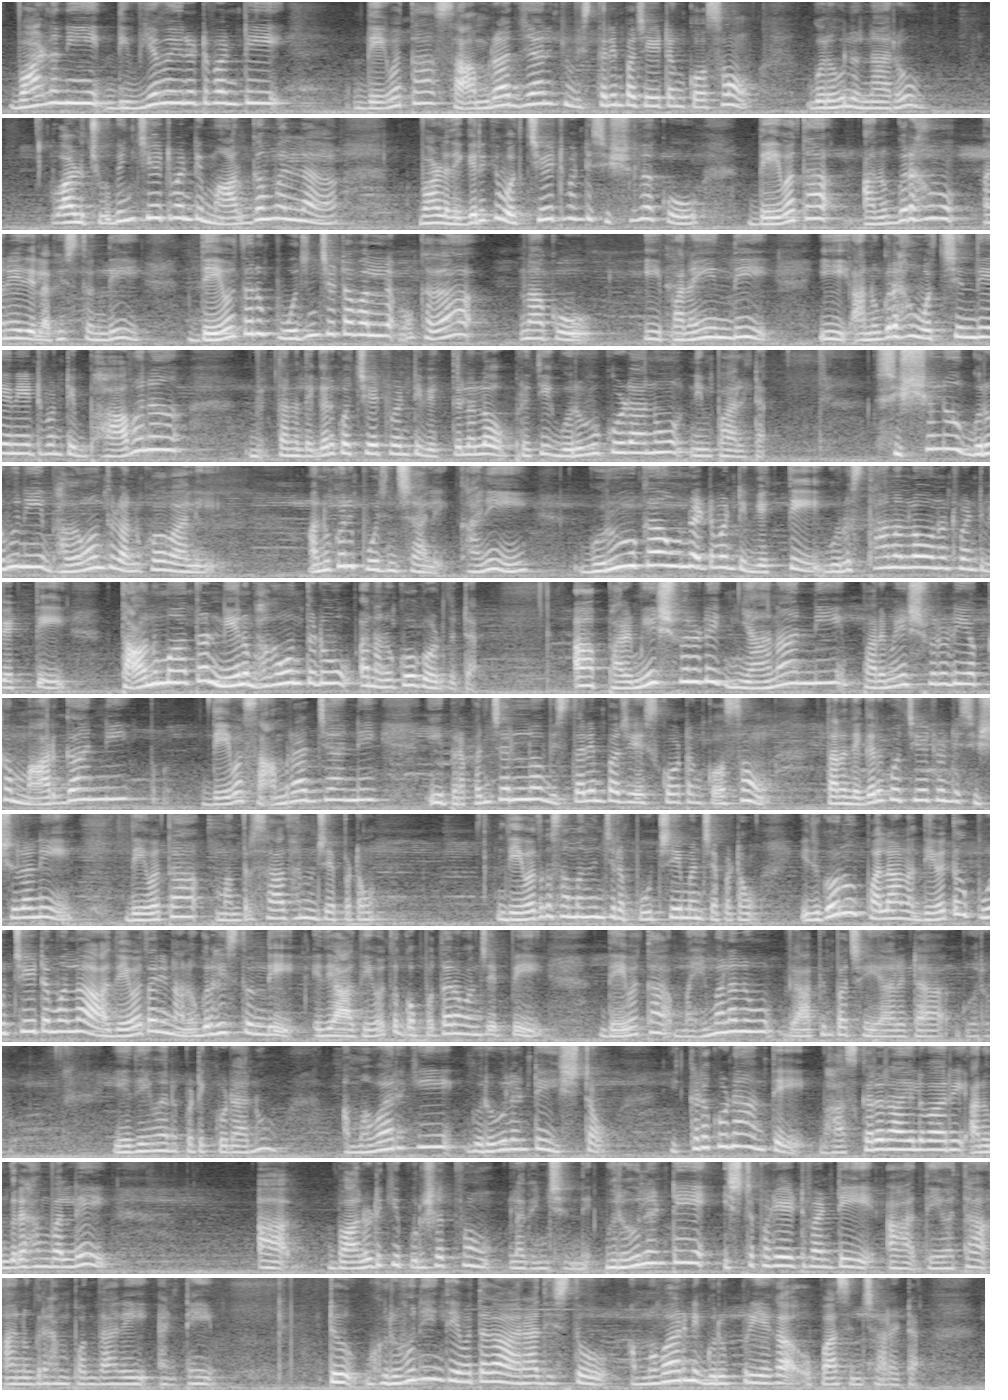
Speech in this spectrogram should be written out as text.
వాళ్ళని దివ్యమైనటువంటి దేవతా సామ్రాజ్యానికి విస్తరింపచేయటం కోసం గురువులు ఉన్నారు వాళ్ళు చూపించేటువంటి మార్గం వల్ల వాళ్ళ దగ్గరికి వచ్చేటువంటి శిష్యులకు దేవత అనుగ్రహం అనేది లభిస్తుంది. దేవతను పూజించటం వల్ల కదా నాకు ఈ పనైంది ఈ అనుగ్రహం వచ్చింది అనేటువంటి భావన తన దగ్గరకు వచ్చేటువంటి వ్యక్తులలో ప్రతి గురువు కూడాను నింపాలట. శిష్యులు గురువుని భగవంతుడు అనుకోవాలి. అనుకొని పూజించాలి. కానీ గురువుగా ఉన్నటువంటి వ్యక్తి గురుస్థానంలో ఉన్నటువంటి వ్యక్తి తాను మాత్రం నేను భగవంతుడు అని అనుకోకూడదుట. ఆ పరమేశ్వరుడి జ్ఞానాన్ని పరమేశ్వరుడి యొక్క మార్గాన్ని దేవ సామ్రాజ్యాన్ని ఈ ప్రపంచంలో విస్తరింపజేసుకోవటం కోసం తన దగ్గరకు వచ్చేటువంటి శిష్యులని దేవతా మంత్ర సాధన చెప్పటం దేవతకు సంబంధించిన పూజ చేయమని చెప్పటం. ఇదిగో నువ్వు ఫలానా దేవతకు పూజ చేయటం వల్ల ఆ దేవత నేను అనుగ్రహిస్తుంది. ఇది ఆ దేవత గొప్పతనం అని చెప్పి దేవత మహిమలను వ్యాపింప చేయాలట గురువు. ఏదేమైనప్పటికీ కూడాను అమ్మవారికి గురువులంటే ఇష్టం. ఇక్కడ కూడా అంతే. భాస్కర రాయల వారి అనుగ్రహం వల్లే ఆ బాలుడికి పురుషత్వం లభించింది. గురువులంటే ఇష్టపడేటువంటి ఆ దేవత అనుగ్రహం పొందాలి అంటే ఇటు గురువుని దేవతగా ఆరాధిస్తూ అమ్మవారిని గురుప్రియగా ఉపాసించాలట.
